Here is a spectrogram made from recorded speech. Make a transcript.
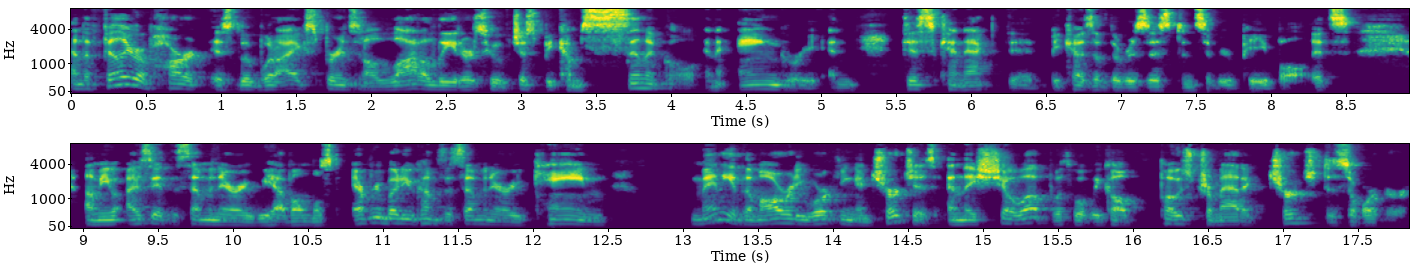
And the failure of heart is the, what I experience in a lot of leaders who've just become cynical and angry and disconnected because of the resistance of your people. It's, I mean, I say at the seminary, we have almost everybody who comes to seminary came many of them already working in churches and they show up with what we call post traumatic church disorder.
